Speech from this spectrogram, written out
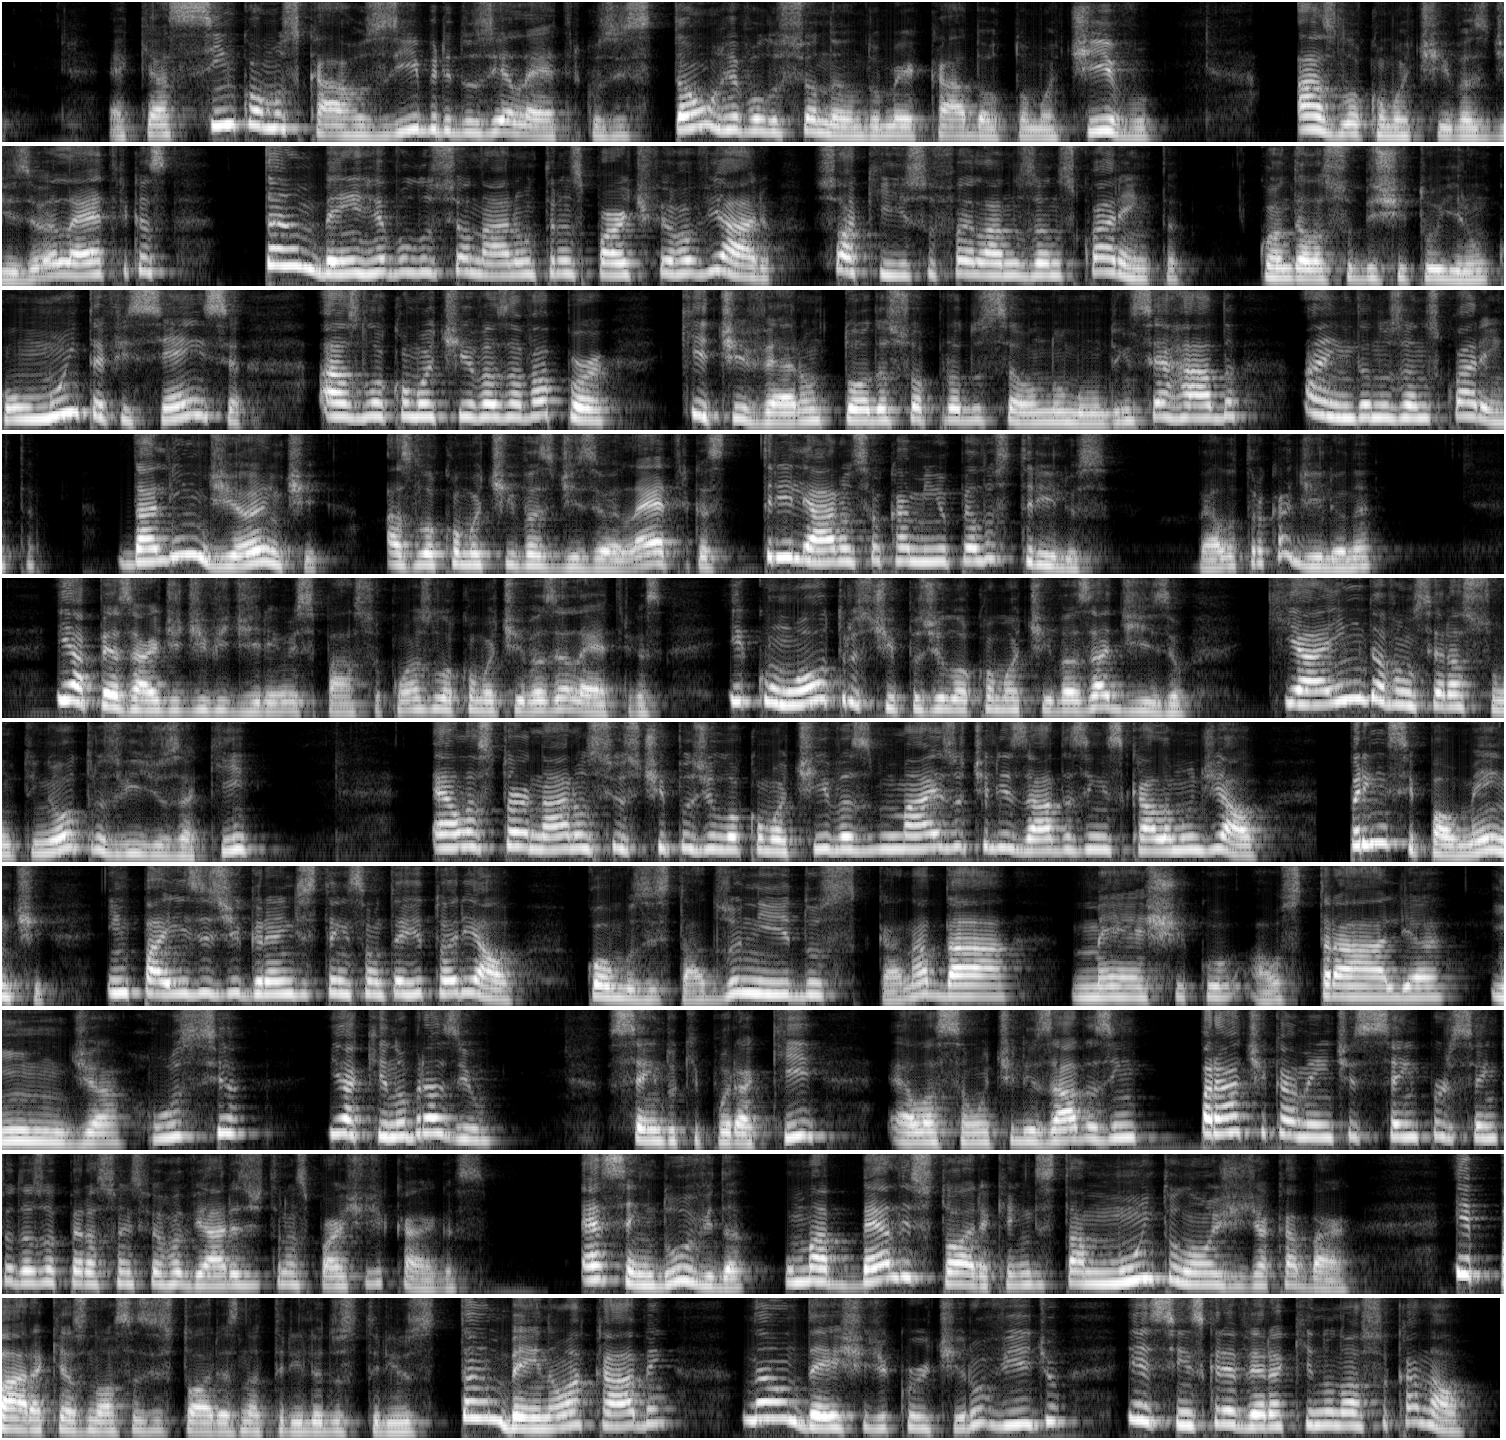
é que, assim como os carros híbridos e elétricos estão revolucionando o mercado automotivo, as locomotivas diesel-elétricas também revolucionaram o transporte ferroviário, só que isso foi lá nos anos 40, quando elas substituíram com muita eficiência as locomotivas a vapor, que tiveram toda a sua produção no mundo encerrada ainda nos anos 40. Dali em diante, as locomotivas diesel-elétricas trilharam seu caminho pelos trilhos. Belo trocadilho, né? E apesar de dividirem o espaço com as locomotivas elétricas e com outros tipos de locomotivas a diesel, que ainda vão ser assunto em outros vídeos aqui, elas tornaram-se os tipos de locomotivas mais utilizadas em escala mundial, principalmente em países de grande extensão territorial, como os Estados Unidos, Canadá, México, Austrália, Índia, Rússia e aqui no Brasil, sendo que por aqui elas são utilizadas em praticamente 100% das operações ferroviárias de transporte de cargas. É sem dúvida uma bela história que ainda está muito longe de acabar. E para que as nossas histórias na trilha dos trios também não acabem, não deixe de curtir o vídeo e se inscrever aqui no nosso canal.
